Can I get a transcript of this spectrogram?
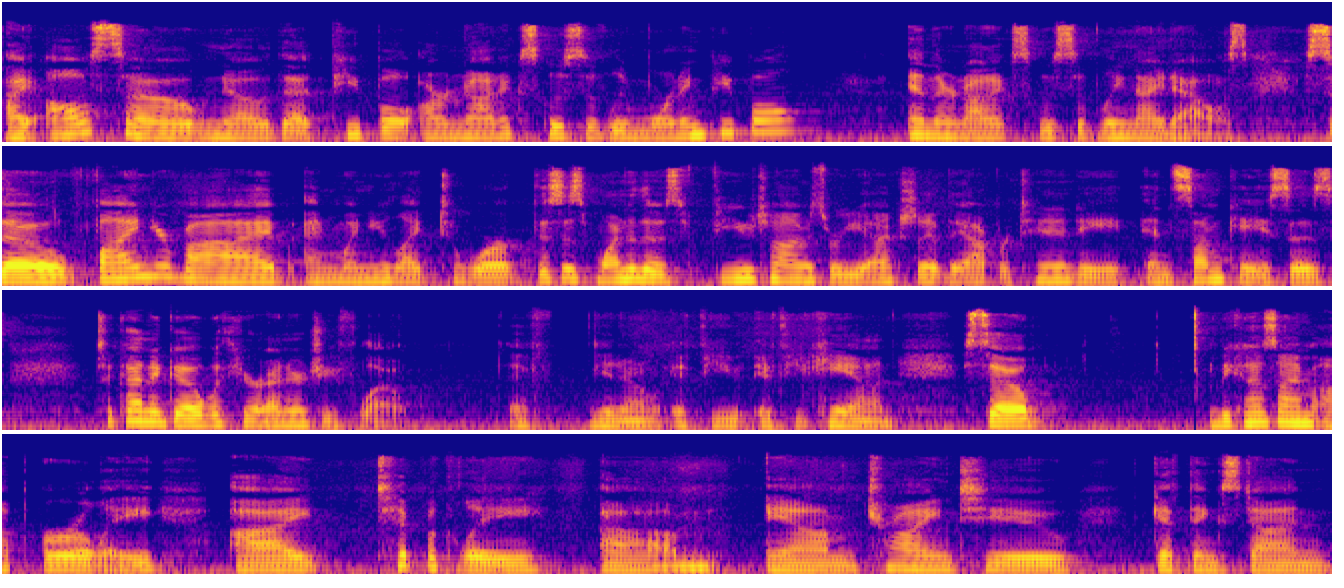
I also know that people are not exclusively morning people, and they're not exclusively night owls. So find your vibe and when you like to work. This is one of those few times where you actually have the opportunity, in some cases, to kind of go with your energy flow if you know if you if you can so because i'm up early i typically um, am trying to get things done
